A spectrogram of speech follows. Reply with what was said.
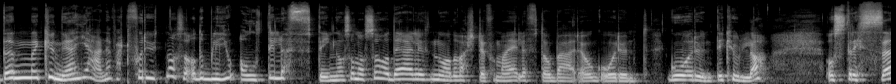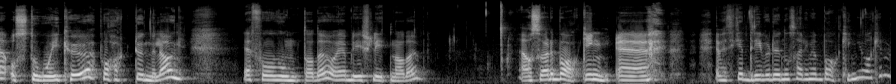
den kunne jeg gjerne vært foruten. Altså. Og det blir jo alltid løfting og sånn også, og det er noe av det verste for meg. Løfte og bære og gå rundt, gå rundt i kulda. Og stresse og stå i kø på hardt underlag. Jeg får vondt av det, og jeg blir sliten av det. Og så er det baking. Jeg vet ikke, Driver du noe særlig med baking, Joakim?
